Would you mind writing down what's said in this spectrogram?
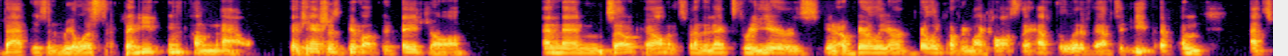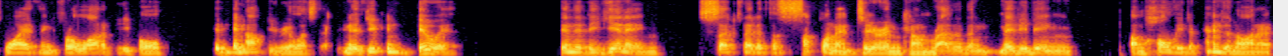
that isn't realistic. They need income now. They can't just give up their day job and then say, okay, I'm going to spend the next three years, you know, barely earn, barely covering my costs. They have to live, they have to eat, and that's why I think for a lot of people, it may not be realistic. And if you can do it in the beginning such that it's a supplement to your income rather than maybe being um, wholly dependent on it,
